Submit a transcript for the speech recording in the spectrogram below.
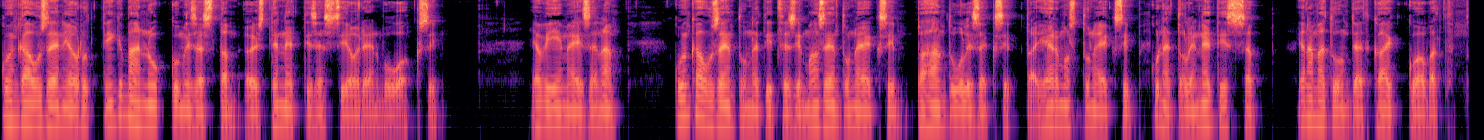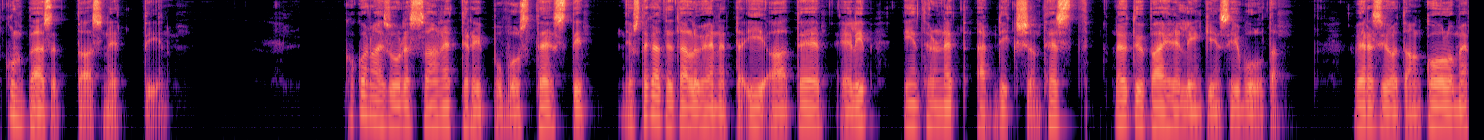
Kuinka usein joudut tinkimään nukkumisesta öisten nettisessioiden vuoksi? Ja viimeisenä, kuinka usein tunnet itsesi masentuneeksi, pahantuuliseksi tai hermostuneeksi, kun et ole netissä, ja nämä tunteet kaikkoavat, kun pääset taas nettiin. Kokonaisuudessaan nettiriippuvuustesti, josta käytetään lyhennettä IAT, eli Internet Addiction Test löytyy päihdelinkin sivulta. Versioita on kolme,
